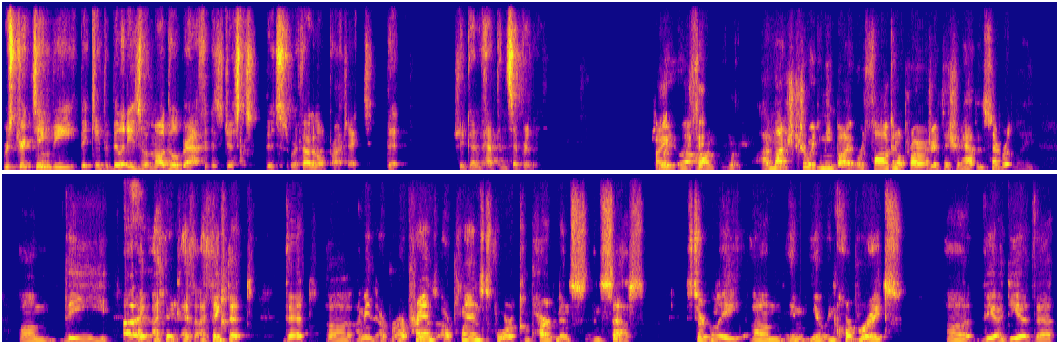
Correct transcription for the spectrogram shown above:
restricting the the capabilities of a module graph is just this orthogonal project that should kind of happen separately." I- Wait, I well, think- um, I'm not sure what you mean by orthogonal project that should happen separately. Um, The, Uh, I, I think, I, th- I think that, that, uh, I mean, our, our plans, our plans for compartments and SES certainly, um, in, you know, incorporates, uh, the idea that,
